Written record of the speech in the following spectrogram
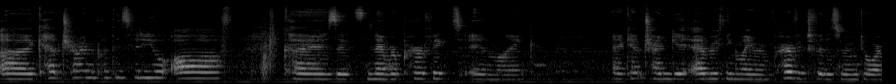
I kept trying to put this video off because it's never perfect and like I kept trying to get everything in my room perfect for this room tour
